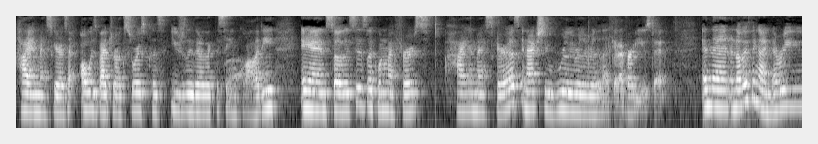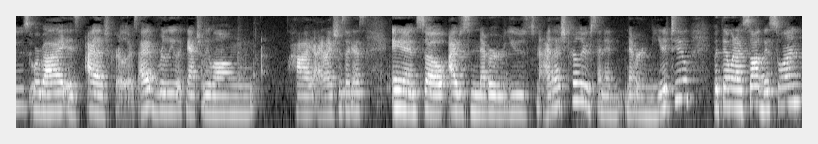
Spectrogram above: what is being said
high-end mascaras. I always buy drugstores because usually they're like the same quality. And so this is like one of my first high-end mascaras. And I actually really, really, really like it. I've already used it. And then another thing I never use or buy is eyelash curlers. I have really like naturally long high eyelashes, I guess. And so I just never used an eyelash curler because I never needed to. But then when I saw this one,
